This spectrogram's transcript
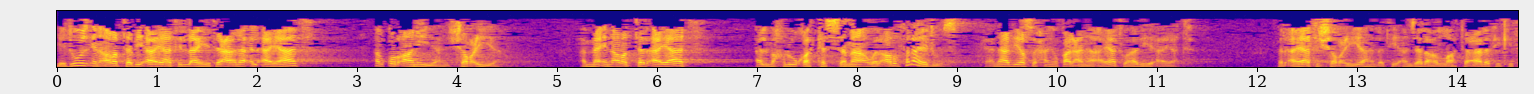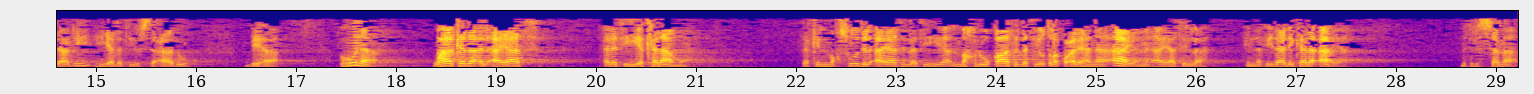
يجوز إن أردت بآيات الله تعالى الآيات القرآنية الشرعية. أما إن أردت الآيات المخلوقة كالسماء والأرض فلا يجوز لأن هذه يصح أن يقال عنها آيات وهذه آيات. فالآيات الشرعية التي أنزلها الله تعالى في كتابه هي التي يستعاذ بها. هنا وهكذا الآيات التي هي كلامه. لكن المقصود الآيات التي هي المخلوقات التي يطلق عليها أنها آية من آيات الله. إن في ذلك لآية. مثل السماء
